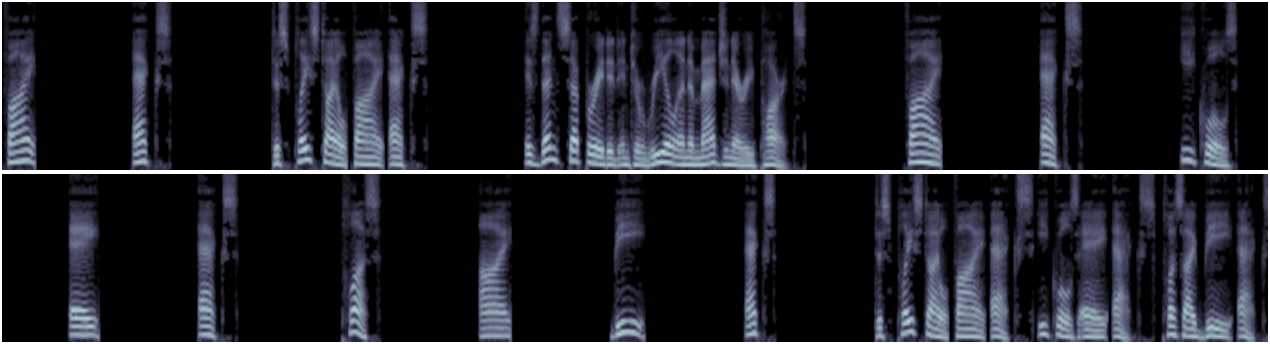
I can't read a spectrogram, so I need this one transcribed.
phi x display style phi x is then separated into real and imaginary parts. Phi x equals a x plus i b x display style phi x equals a x plus i b x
